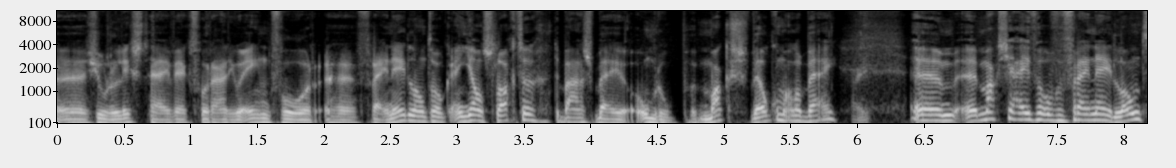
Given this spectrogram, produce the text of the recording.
uh, journalist. Hij werkt voor Radio 1 voor uh, Vrij Nederland ook. En Jan Slachter, de baas bij Omroep Max. Welkom allebei. Um, uh, Max, jij even over Vrij Nederland.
